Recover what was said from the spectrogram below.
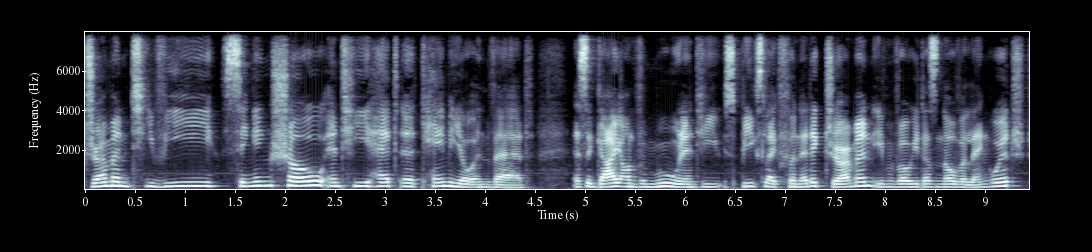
German TV singing show, and he had a cameo in that as a guy on the moon, and he speaks like phonetic German, even though he doesn't know the language.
